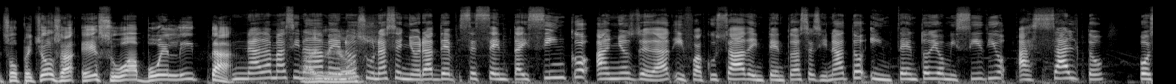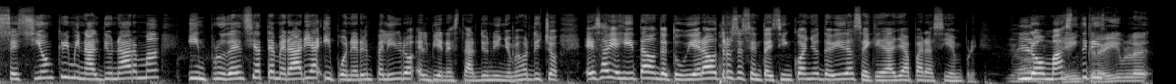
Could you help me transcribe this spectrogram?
sospechosa es su abuelita. Nada más y nada Ay, menos, Dios. una señora de 65 años de edad y fue acusada de intento de asesinato, intento de homicidio, asalto, posesión criminal de un arma, imprudencia temeraria y poner en peligro el bienestar de un niño. Mejor dicho, esa viejita donde tuviera otros 65 años de vida se queda ya para siempre. Lo más triste. Increíble.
